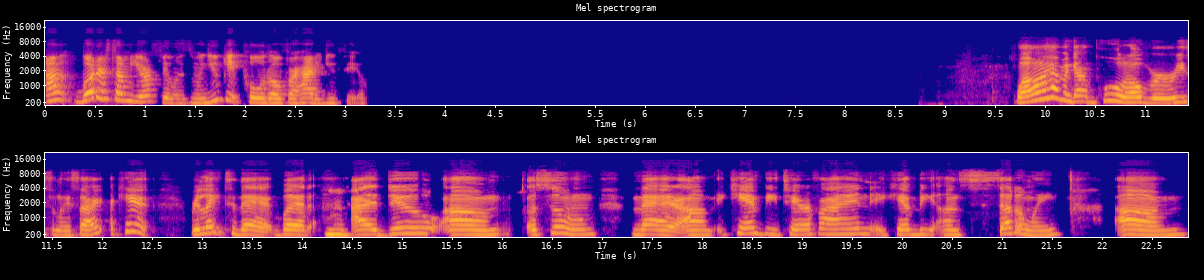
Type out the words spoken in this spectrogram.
I, what are some of your feelings when you get pulled over? How do you feel? Well i haven't gotten pulled over recently so i, I can't relate to that, but mm-hmm. I do um, assume that um, it can be terrifying. It can be unsettling. Um,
